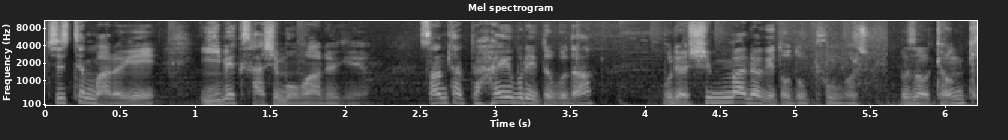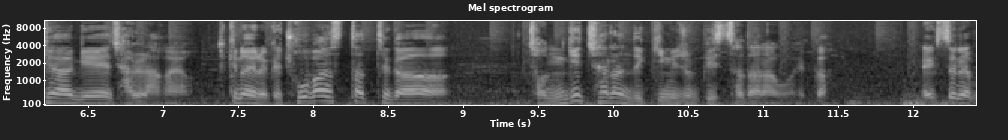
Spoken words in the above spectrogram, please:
시스템 마력이 245마력이에요. 산타페 하이브리드보다 무려 10마력이 더 높은 거죠. 그래서 경쾌하게 잘 나가요. 특히나 이렇게 초반 스타트가 전기차란 느낌이 좀 비슷하다라고 할까? 엑셀을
